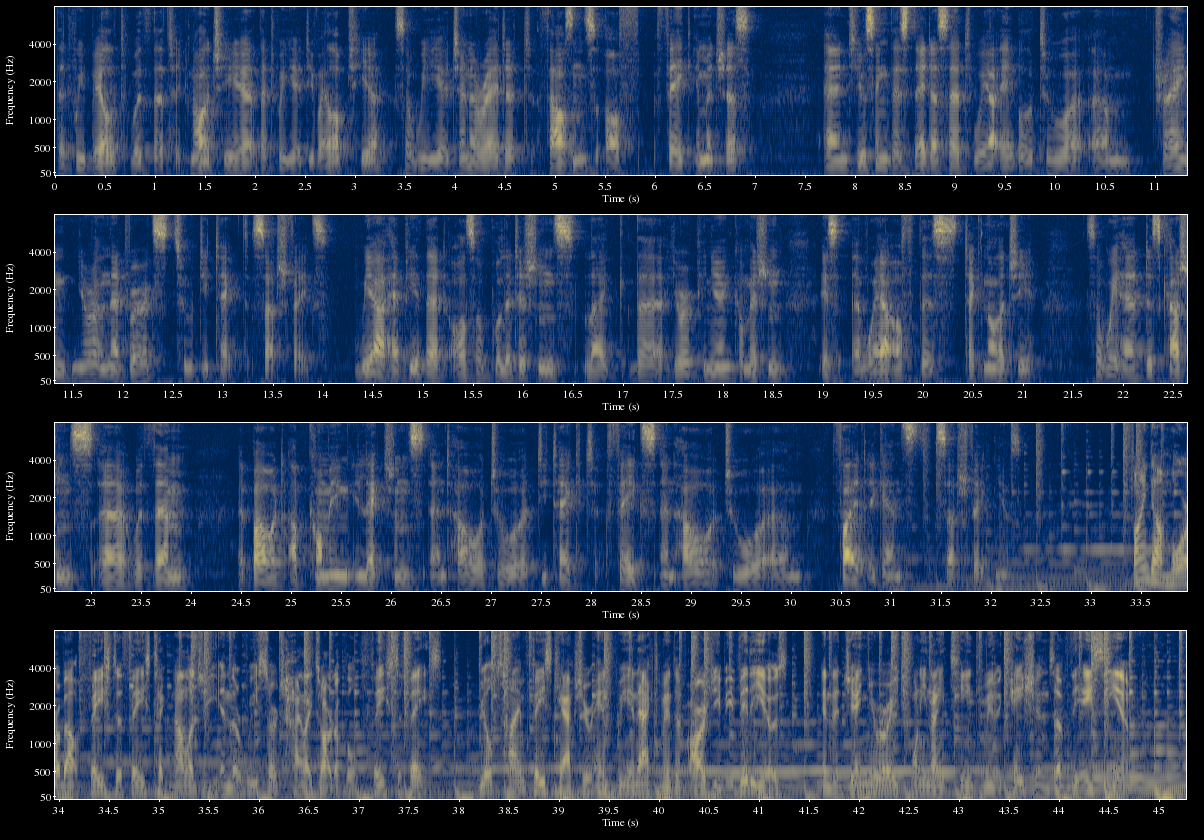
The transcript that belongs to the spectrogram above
that we built with the technology that we developed here. So we generated thousands of fake images and using this dataset we are able to uh, um, train neural networks to detect such fakes we are happy that also politicians like the European Commission is aware of this technology. So we had discussions uh, with them about upcoming elections and how to detect fakes and how to um, fight against such fake news. Find out more about face-to-face -face technology in the Research Highlights article Face-to-Face, Real-Time Face Capture and Reenactment of RGB Videos in the January 2019 communications of the ACM.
